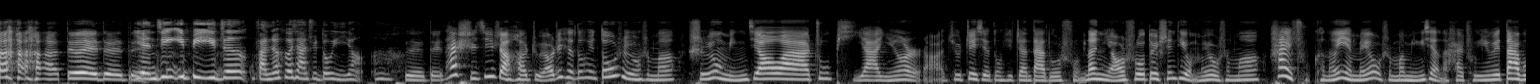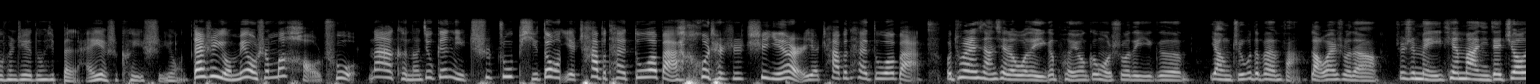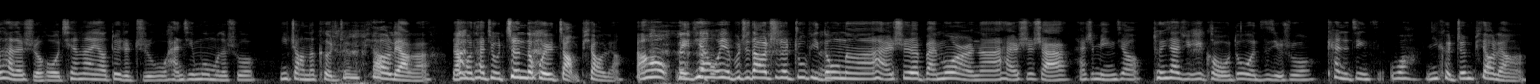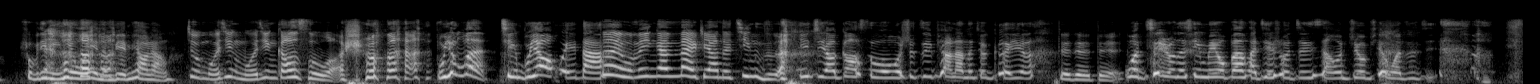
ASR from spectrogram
对对对，眼睛一闭一睁，反正喝下去都一样。嗯，对对，它实际上哈，主要这些东西都是用什么食用明胶啊、猪皮啊、银耳啊，就这些东西占大多数。那你要说对身体有没有什么害处，可能也没有什么明显的害处，因为大部分这些东西本来也是可以食用。但是有没有什么好处，那可能就跟你吃猪皮冻也差不太多吧，或者是吃银耳也差不太多吧。我突然想起了我的一个朋友跟我说的一个。养植物的办法，老外说的啊，就是每一天嘛，你在教他的时候，千万要对着植物含情脉脉的说：“你长得可真漂亮啊。然后它就真的会长漂亮。然后每天我也不知道吃的猪皮冻呢，还是白木耳呢，还是啥，还是明胶，吞下去一口，我对我自己说，看着镜子，哇，你可真漂亮啊。说不定明天我也能变漂亮了。就魔镜魔镜告诉我是吧？不用问，请不要回答。对，我们应该卖这样的镜子。你只要告诉我我是最漂亮的就可以了。对对对，我脆弱的心没有办法接受真相，我只有骗我自己。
